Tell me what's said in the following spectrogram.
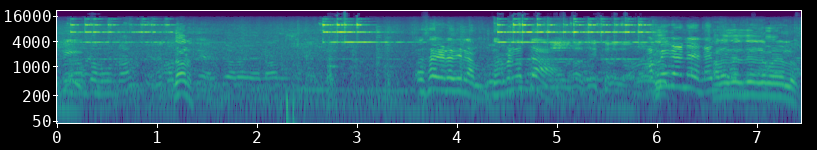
বিশ ধর ও স্যার এটা দিলাম ধরবেন না তা আপনি এটা নেন আমি- আরে দে, দে, দে, লোক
